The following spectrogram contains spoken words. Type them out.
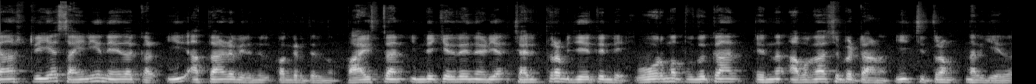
രാഷ്ട്രീയ സൈനിക നേതാക്കൾ ഈ അത്താഴ വിരുന്നിൽ പങ്കെടുത്തിരുന്നു. പാകിസ്ഥാൻ ഇന്ത്യക്കെതിരെ നേടിയ ചരിത്ര വിജയത്തിന്റെ ഓർമ്മ പുതുക്കാൻ എന്ന് അവകാശപ്പെട്ടാണ് ഈ ചിത്രം നൽകിയത്.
